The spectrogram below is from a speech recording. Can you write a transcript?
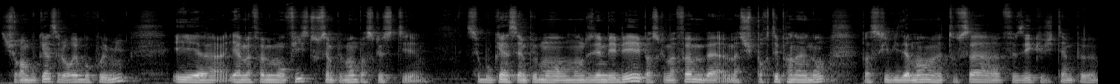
sur un bouquin ça l'aurait beaucoup ému. Et, euh, et, à ma femme et mon fils tout simplement parce que c'était ce bouquin c'est un peu mon, mon, deuxième bébé et parce que ma femme ben, m'a supporté pendant un an parce qu'évidemment euh, tout ça faisait que j'étais un peu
